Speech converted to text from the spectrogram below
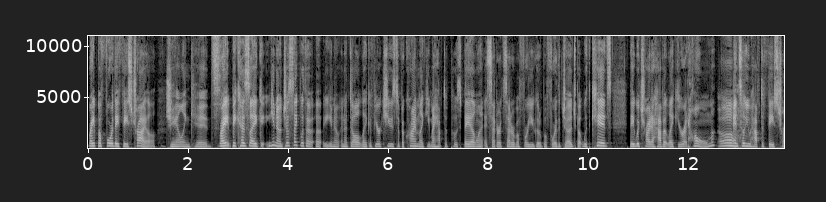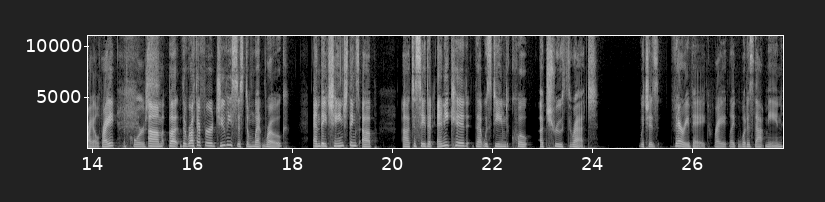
right before they face trial. jailing kids. Right? Because, like, you know, just like with a, a you know an adult, like if you're accused of a crime, like you might have to post bail and et cetera, et cetera, before you go before the judge. But with kids, they would try to have it like you're at home Ugh. until you have to face trial, right? Of course. Um, but the Rutherford juvie system went rogue and they changed things up uh, to say that any kid that was deemed, quote, a true threat, which is very vague, right? Like, what does that mean?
